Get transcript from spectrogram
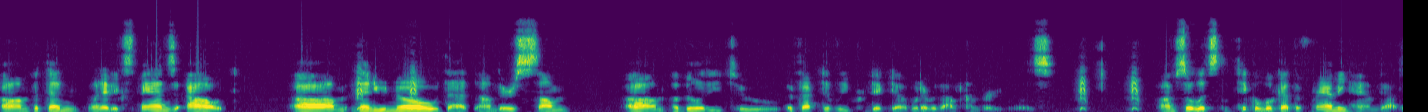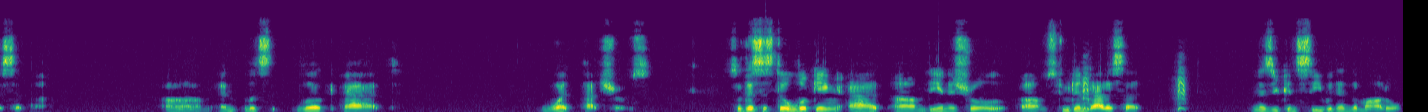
Um, but then when it expands out, then you know that there's some um, ability to effectively predict uh, whatever the outcome variable is. Um, so let's take a look at the Framingham data set now. Um, and let's look at what that shows. So this is still looking at um, the initial um, student data set. And as you can see within the model,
